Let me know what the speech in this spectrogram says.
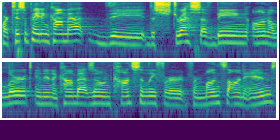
participate in combat, the, the stress of being on alert and in a combat zone constantly for, for months on end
